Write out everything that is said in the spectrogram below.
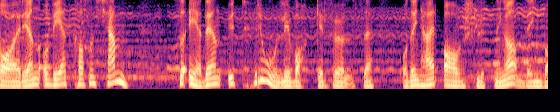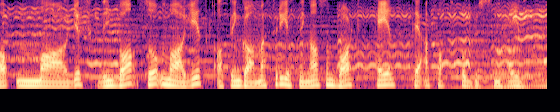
arien og vet hva som kommer, så er det en utrolig vakker følelse. Og denne avslutninga, den var magisk. Den var så magisk at den ga meg frysninger som varte helt til jeg satt på bussen hjem.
